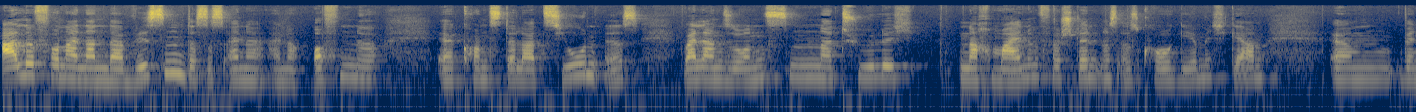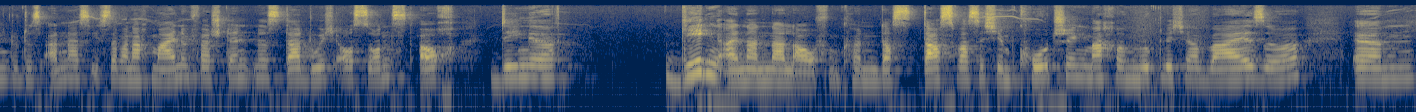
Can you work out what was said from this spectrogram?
alle voneinander wissen, dass es eine, eine offene äh, Konstellation ist, weil ansonsten natürlich nach meinem Verständnis, also korrigiere mich gern, ähm, wenn du das anders siehst, aber nach meinem Verständnis da durchaus sonst auch Dinge gegeneinander laufen können, dass das, was ich im Coaching mache, möglicherweise ähm,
